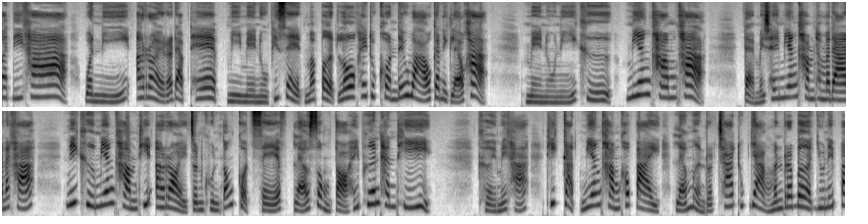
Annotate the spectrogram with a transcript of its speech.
วัสดีค่ะ วันนี้อร่อยระดับเทพมีเมนูพิเศษมาเปิดโลกให้ทุกคนได้ว้าวกันอีกแล้วค่ะ เมนูนี้คือ เมี่ยงคำค่ะ แต่ไม่ใช่เมี่ยงคำธรรมดานะคะ นี่คือเมี่ยงคำที่อร่อยจนคุณต้องกดเซฟแล้วส่งต่อให้เพื่อนทันที เคยไหมคะ ที่กัดเมี่ยงคำเข้าไป แล้วเหมือนรสชาติทุกอย่างมันระเบิดอยู่ในป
